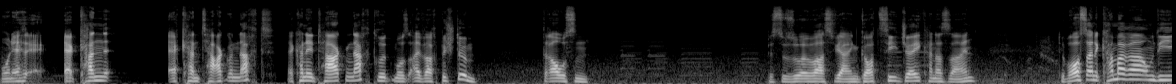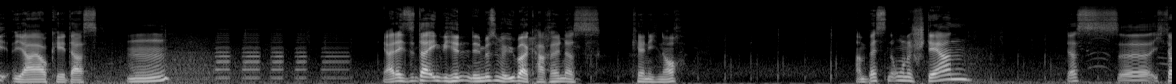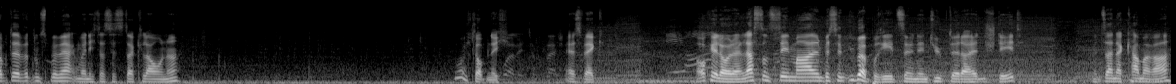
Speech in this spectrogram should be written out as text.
Und er, er kann. Er kann Tag und Nacht. Er kann den Tag-Nacht-Rhythmus einfach bestimmen. Draußen. Bist du so was wie ein Gott, CJ? Kann das sein? Du brauchst eine Kamera, um die. Ja, okay, das. Mhm. Ja, die sind da irgendwie hinten. Den müssen wir überkacheln. Das kenne ich noch. Am besten ohne Stern. Das, äh, ich glaube, der wird uns bemerken, wenn ich das jetzt da klaue, ne? Oh, ich glaube nicht. Er ist weg. Okay, Leute, dann lasst uns den mal ein bisschen überbrezeln, den Typ, der da hinten steht. Mit seiner Kamera.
